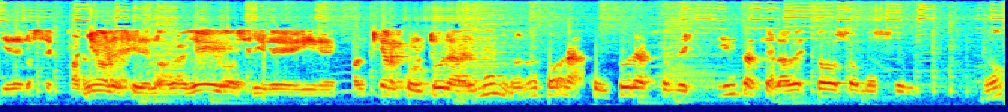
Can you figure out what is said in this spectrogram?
y de los españoles y de los gallegos y de, cualquier cultura del mundo, ¿no? Todas las culturas son distintas y a la vez todos somos uno, ¿no?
